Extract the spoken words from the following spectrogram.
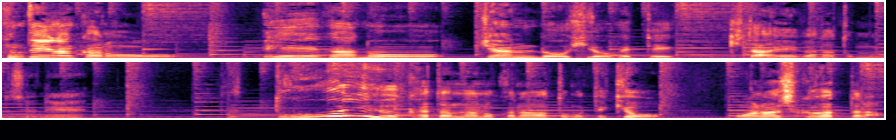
本当になんかあの映画のジャンルを広げてきた映画だと思うんですよね。でどういう方なのかなと思って今日お話伺ったら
